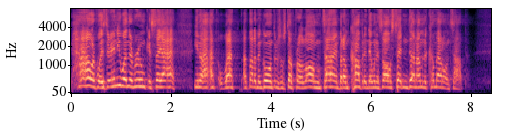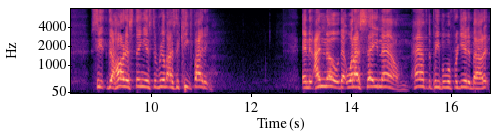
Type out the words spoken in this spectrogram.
Powerful. Is there anyone in the room can say, I, you know, I, I, I thought I've been going through some stuff for a long time, but I'm confident that when it's all said and done, I'm going to come out on top. See, the hardest thing is to realize to keep fighting. And I know that what I say now, half the people will forget about it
